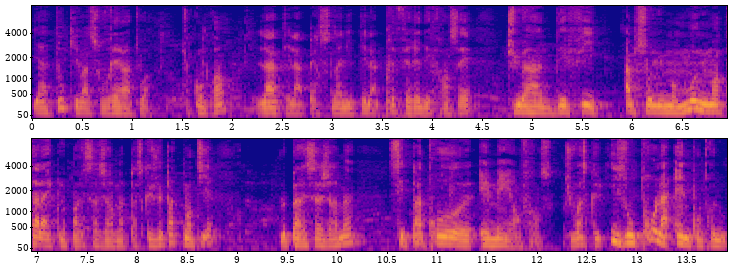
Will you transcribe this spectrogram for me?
Il y a tout qui va s'ouvrir à toi. Tu comprends? Là, tu es la personnalité la préférée des Français. Tu as un défi absolument monumental avec le Paris Saint-Germain. Parce que je vais pas te mentir, le Paris Saint-Germain, c'est pas trop euh, aimé en France. Tu vois ce que ils ont trop la haine contre nous.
